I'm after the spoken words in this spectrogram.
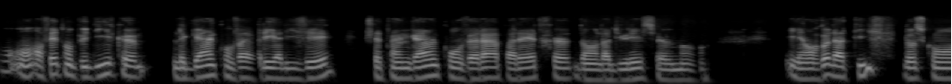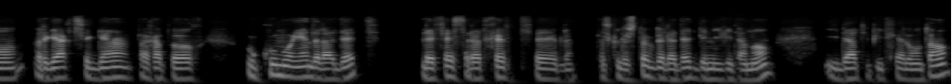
en fait, on peut dire que le gain qu'on va réaliser, c'est un gain qu'on verra apparaître dans la durée seulement. Et en relatif, lorsqu'on regarde ces gains par rapport au coût moyen de la dette, l'effet sera très faible. Parce que le stock de la dette, bien évidemment, il date depuis très longtemps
